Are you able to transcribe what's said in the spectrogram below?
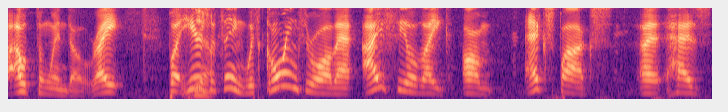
out the window, right? But here's yeah. the thing: with going through all that, I feel like um, Xbox uh, has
